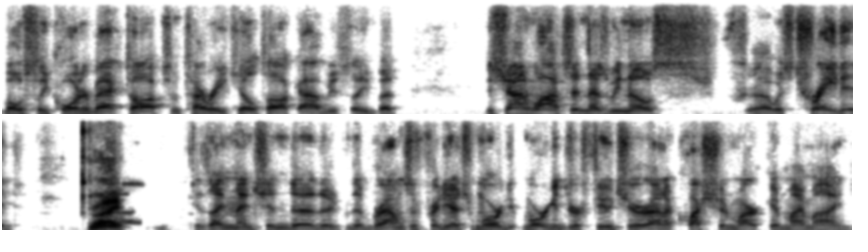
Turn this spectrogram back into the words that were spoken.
Mostly quarterback talk, some Tyreek Hill talk, obviously, but Deshaun Watson, as we know, uh, was traded. Right. Uh, as I mentioned, uh, the the Browns have pretty much mortgaged their future on a question mark in my mind,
